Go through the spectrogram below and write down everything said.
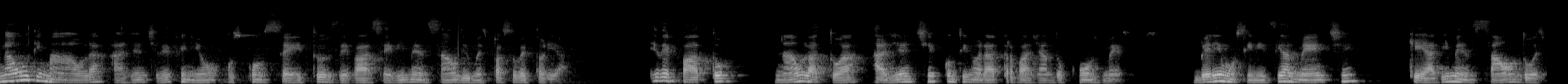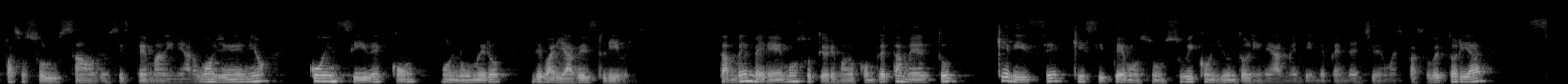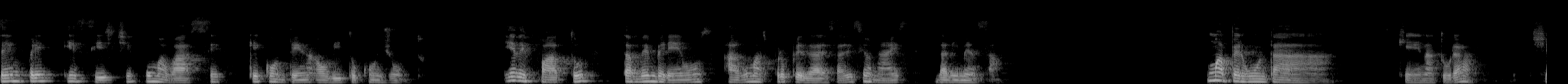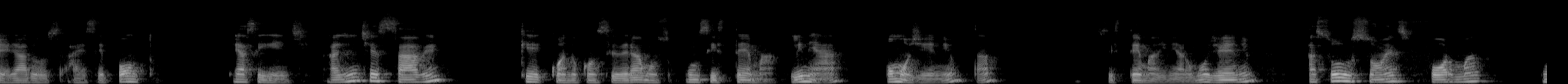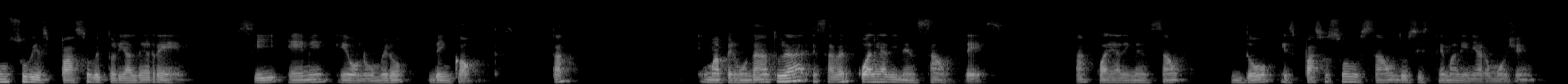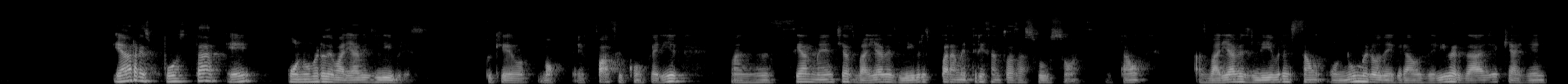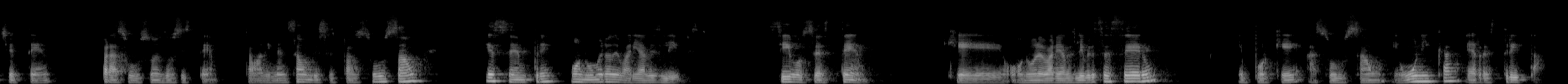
Na última aula, a gente definiu os conceitos de base e dimensão de um espaço vetorial. E, de fato, na aula atual, a gente continuará trabalhando com os mesmos. Veremos inicialmente que a dimensão do espaço-solução de um sistema linear homogêneo coincide com o número de variáveis livres. Também veremos o teorema do completamento que dice que si temos um subconjunto linearmente independente de um espaço vetorial, sempre existe uma base que contenha o dito conjunto. E, de fato, também veremos algumas propriedades adicionais da dimensão. Uma pergunta que é natural, chegados a esse ponto, é a seguinte: a gente sabe que quando consideramos um sistema linear, homogêneo, tá? Sistema linear homogêneo, as soluções formam um subespaço vetorial de Rn, se n é o número de incógnitas, tá? Uma pergunta natural é saber qual é a dimensão desse, tá? Qual é a dimensão do espaço-solução do sistema linear homogêneo. E a resposta é o número de variáveis livres, porque, bom, é fácil conferir, mas essencialmente as variáveis livres parametrizam todas as soluções. Então, as variáveis livres são o número de graus de liberdade que a gente tem para as soluções do sistema. Então, a dimensão desse espaço-solução é sempre o número de variáveis livres. Se vocês têm que o número de variáveis livres é zero, é porque a solução é única, é restrita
